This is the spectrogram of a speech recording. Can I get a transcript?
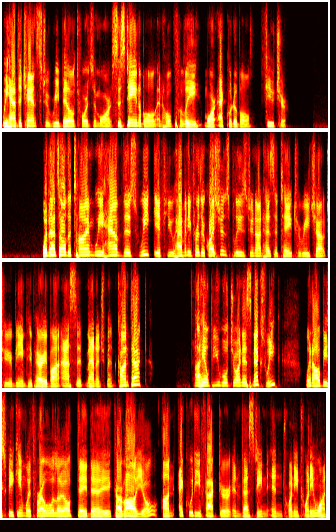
we have the chance to rebuild towards a more sustainable and hopefully more equitable future. Well, that's all the time we have this week. If you have any further questions, please do not hesitate to reach out to your BNP Paribas Asset Management contact. I hope you will join us next week when I'll be speaking with Raul Leote de Carvalho on equity factor investing in 2021.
